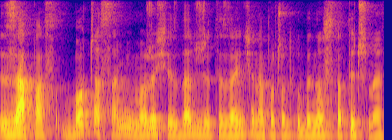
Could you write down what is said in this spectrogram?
zapas, bo czasami może się zdarzyć, że te zajęcia na początku będą statyczne.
